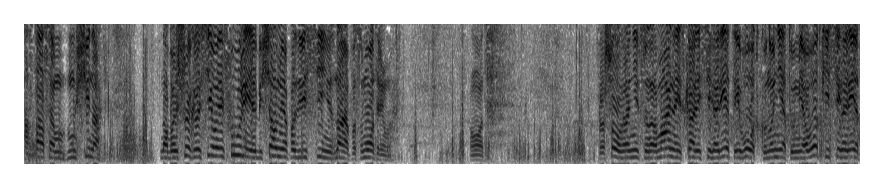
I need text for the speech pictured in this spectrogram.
остался мужчина на большой красивой фуре и обещал меня подвести, не знаю, посмотрим. Вот. Прошел границу нормально, искали сигареты и водку, но нет, у меня водки и сигарет.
